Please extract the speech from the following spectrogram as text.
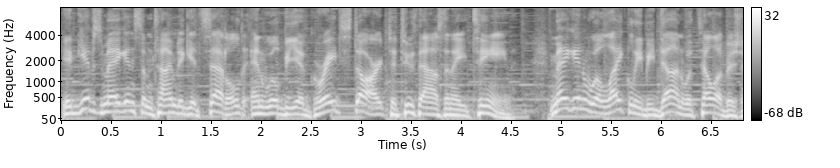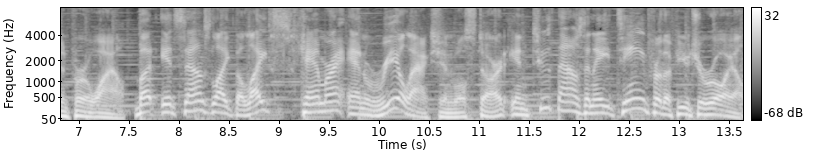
It gives Meghan some time to get settled and will be a great start to 2018. Meghan will likely be done with television for a while, but it sounds like the lights, camera, and real action will start in 2018 for the future royal.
